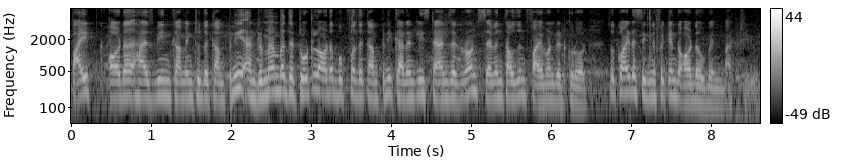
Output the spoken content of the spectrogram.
pipe order has been coming to the company. And remember, the total order book for the company currently stands at around 7,500 crore. So quite a significant order win. Back to you.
